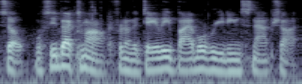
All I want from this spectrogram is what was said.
So we'll see you back tomorrow for another daily Bible reading snapshot.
